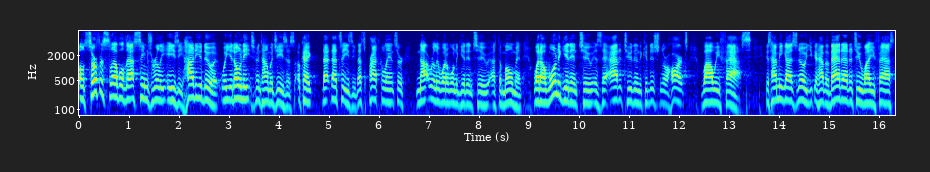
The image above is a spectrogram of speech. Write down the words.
on surface level, that seems really easy. How do you do it? Well, you don't eat, spend time with Jesus. Okay, that, that's easy. That's a practical answer. Not really what I want to get into at the moment. What I want to get into is the attitude and the condition of our hearts while we fast. Because how many guys know you can have a bad attitude while you fast,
